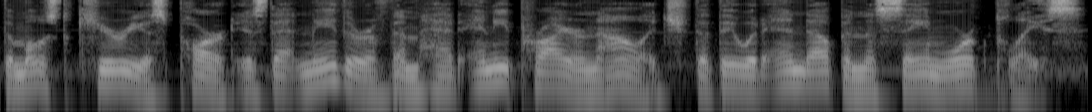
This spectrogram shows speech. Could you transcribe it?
The most curious part is that neither of them had any prior knowledge that they would end up in the same workplace.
